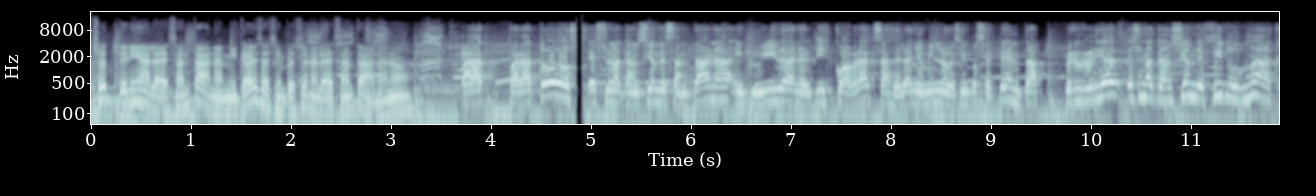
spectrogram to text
Yo tenía la de Santana, en mi cabeza siempre suena la de Santana, ¿no? Para, para todos es una canción de Santana incluida en el disco Abraxas del año 1970, pero en realidad es una canción de Fleetwood Mac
